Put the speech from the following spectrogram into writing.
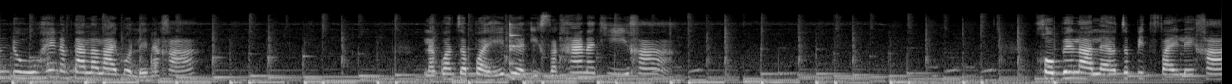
นๆดูให้น้ำตาลละลายหมดเลยนะคะ แล้วกวางจะปล่อยให้เดือดอีกสัก 5 นาทีค่ะ ครบเวลาแล้วจะปิดไฟเลยค่ะ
